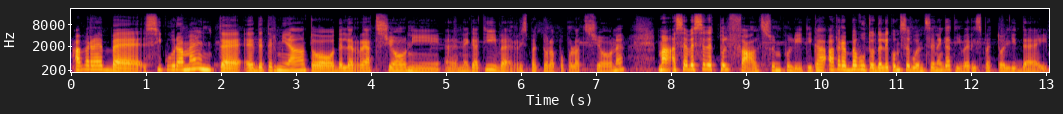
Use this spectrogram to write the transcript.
avrebbe sicuramente eh, determinato delle reazioni eh, negative rispetto alla popolazione, ma se avesse detto il falso in politica avrebbe avuto delle conseguenze negative rispetto agli dei.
